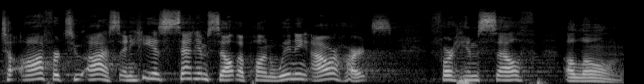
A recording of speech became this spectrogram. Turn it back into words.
to offer to us, and he has set himself upon winning our hearts for himself alone.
